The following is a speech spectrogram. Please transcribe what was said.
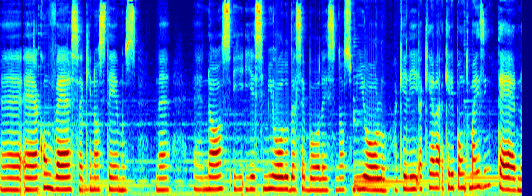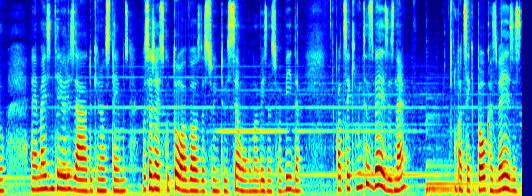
é, é a conversa que nós temos, né? É, nós e, e, esse miolo da cebola, esse nosso miolo, aquele, aquela, aquele ponto mais interno, é, mais interiorizado que nós temos. Você já escutou a voz da sua intuição alguma vez na sua vida? Pode ser que muitas vezes, né? Pode ser que poucas vezes,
